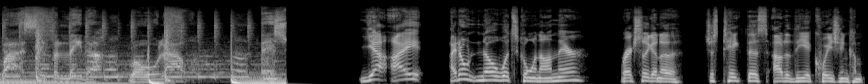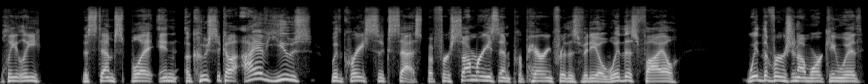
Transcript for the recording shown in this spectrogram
why save for later? Roll out. Yeah, I I don't know what's going on there. We're actually gonna just take this out of the equation completely the stem split in Acoustica I have used with great success, but for some reason, preparing for this video with this file, with the version I'm working with,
